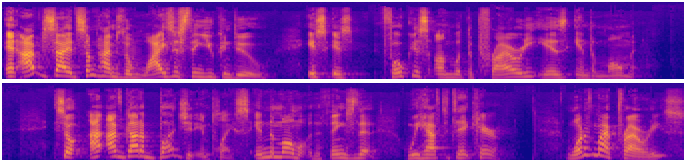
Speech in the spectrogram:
And I've decided sometimes the wisest thing you can do is, is focus on what the priority is in the moment. So I, I've got a budget in place in the moment with the things that we have to take care of. One of my priorities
